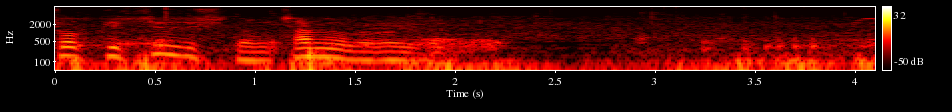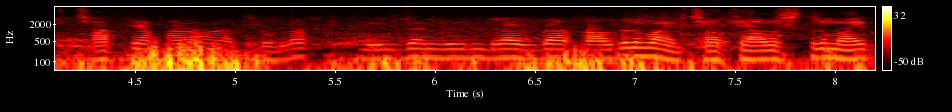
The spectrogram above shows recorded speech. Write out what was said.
Çok güçsüz düştüler. Uçamıyorlar o yüzden. Çatıya falan atıyorlar. O yüzden dedim biraz daha kaldırmayın. Çatıya alıştırmayın.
